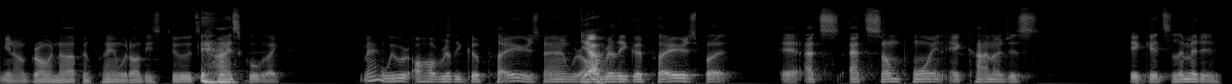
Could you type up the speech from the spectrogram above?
you know, growing up and playing with all these dudes in high school, like, man, we were all really good players, man. We are Yeah. all really good players, but it, at at some point, it kind of just it gets limited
